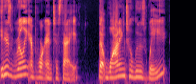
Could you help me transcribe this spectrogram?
It is really important to say that wanting to lose weight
